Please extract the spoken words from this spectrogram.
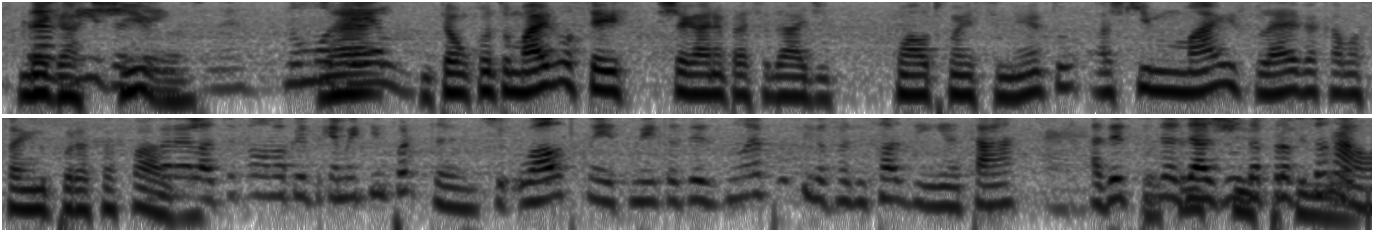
Escraviza, Negativa, gente, né? No né? modelo. Então, quanto mais vocês chegarem para essa idade com autoconhecimento, acho que mais leve acabam saindo por essa fase. Agora, Ela, deixa eu falar uma coisa que é muito importante. O autoconhecimento, às vezes, não é possível fazer sozinha, tá? Às vezes precisa de ajuda profissional.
